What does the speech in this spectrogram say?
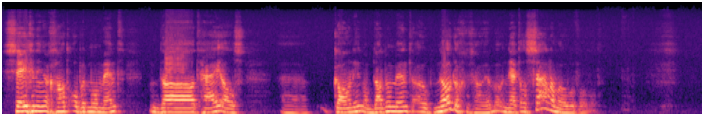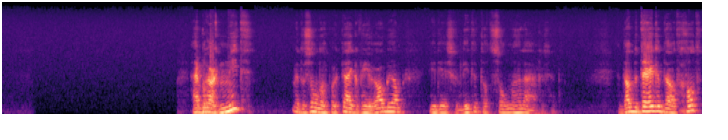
zegeningen gehad op het moment dat hij als uh, koning op dat moment ook nodig zou hebben, net als Salomo bijvoorbeeld. Hij brak niet met de zondige praktijken van Jerobeam die de Israëlieten tot zonde hadden aangezet. En dat betekent dat God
